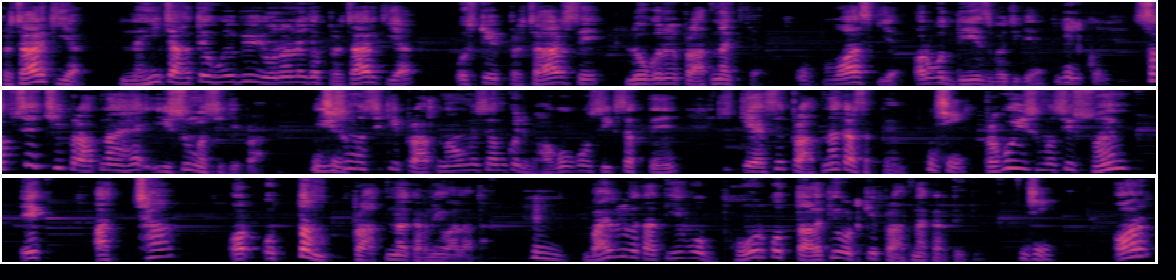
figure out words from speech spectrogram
प्रचार किया नहीं चाहते हुए भी योना ने जब प्रचार किया उसके प्रचार से लोगों ने प्रार्थना किया उपवास किया और वो देश बच गया। बिल्कुल। सबसे अच्छी प्रार्थना है यीशु मसीह की प्रार्थना। यीशु मसीह की प्रार्थनाओं में से हम कुछ भागों को सीख सकते हैं कि कैसे प्रार्थना कर सकते हैं जी। प्रभु यीशु मसीह स्वयं एक अच्छा और उत्तम प्रार्थना करने वाला था। हम्म। बाइबल बताती है वो भोर को तड़के उठ के प्रार्थना करते थे। जी। और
